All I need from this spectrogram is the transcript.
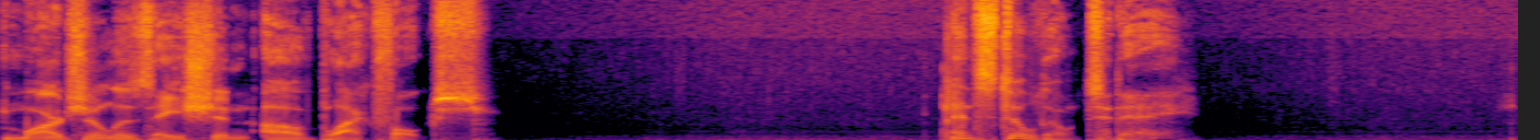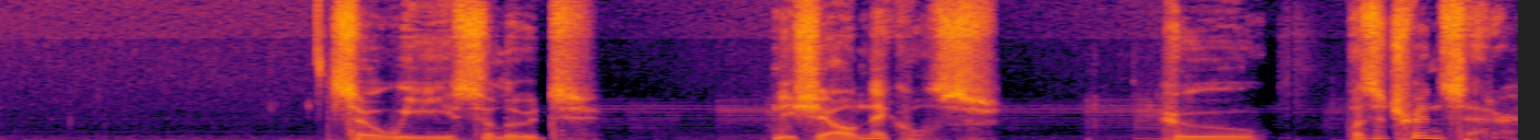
marginalization of black folks. And still don't today. So we salute Nichelle Nichols, who was a trendsetter,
